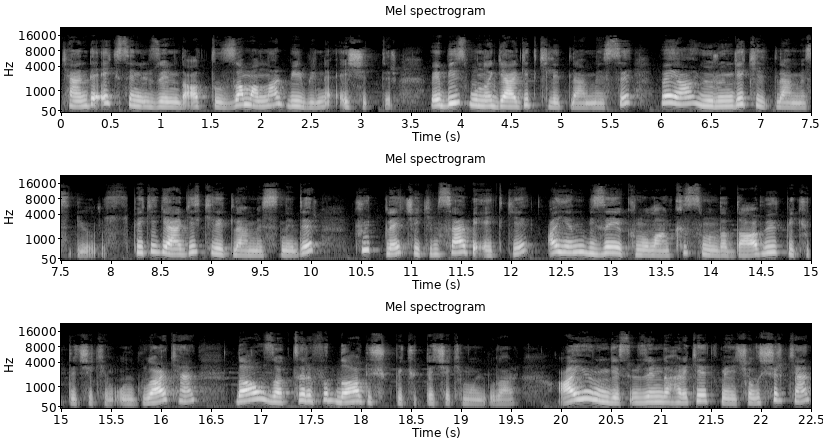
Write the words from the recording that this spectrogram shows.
kendi ekseni üzerinde attığı zamanlar birbirine eşittir. Ve biz buna gelgit kilitlenmesi veya yörünge kilitlenmesi diyoruz. Peki gelgit kilitlenmesi nedir? Kütle çekimsel bir etki ayın bize yakın olan kısmında daha büyük bir kütle çekim uygularken daha uzak tarafı daha düşük bir kütle çekim uygular. Ay yörüngesi üzerinde hareket etmeye çalışırken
